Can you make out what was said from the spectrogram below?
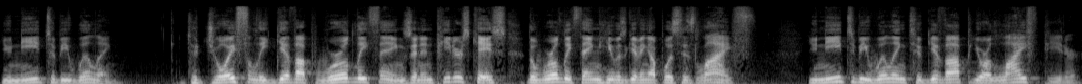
you need to be willing to joyfully give up worldly things. And in Peter's case, the worldly thing he was giving up was his life. You need to be willing to give up your life, Peter.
